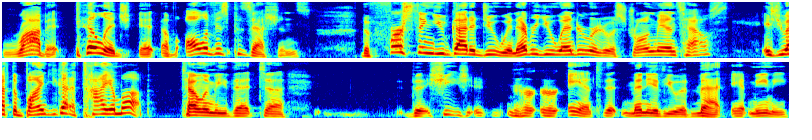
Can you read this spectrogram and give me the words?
rob it, pillage it of all of his possessions, the first thing you've got to do whenever you enter into a strong man's house is you have to bind, you got to tie him up. Telling me that uh, the she, her, her aunt that many of you have met, Aunt Mimi.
